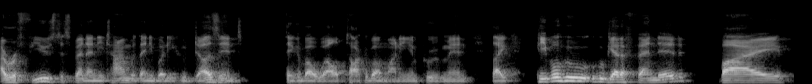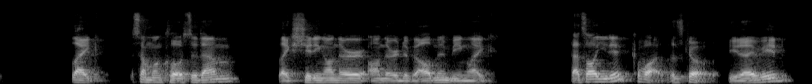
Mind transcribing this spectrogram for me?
I refuse to spend any time with anybody who doesn't think about wealth, talk about money improvement. Like people who who get offended by like someone close to them, like shitting on their on their development, being like, that's all you did? Come on, let's go. You know what I mean?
